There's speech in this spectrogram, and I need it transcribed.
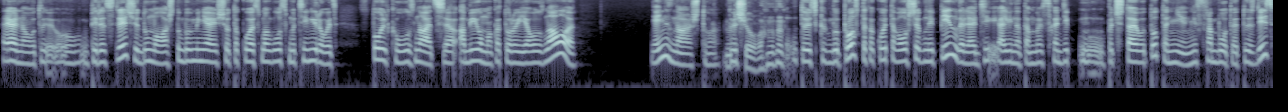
реально вот э, перед встречей думала, чтобы меня еще такое смогло смотивировать, столько узнать э, объема, который я узнала, я не знаю, что. Ничего. То то есть как бы просто какой-то волшебный пиндель, Алина, там, сходи, почитай вот то-то, не, не сработает. То есть здесь,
